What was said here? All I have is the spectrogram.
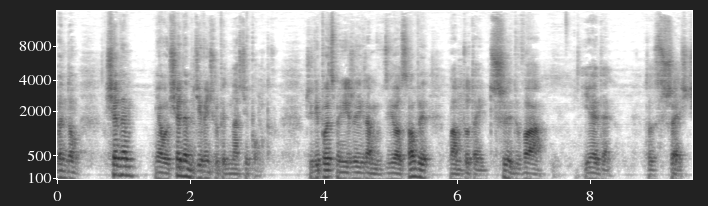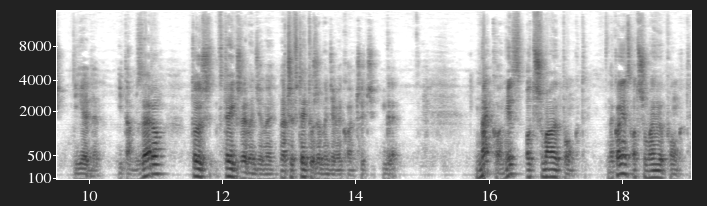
będą 7, miały 7, 9 lub 11 punktów. Czyli powiedzmy, jeżeli gramy w dwie osoby, mam tutaj 3, 2, 1, to jest 6, 1 i tam 0, to już w tej grze będziemy, znaczy w tej turze będziemy kończyć grę. Na koniec otrzymamy punkty. Na koniec otrzymujemy punkty.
